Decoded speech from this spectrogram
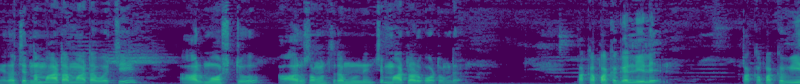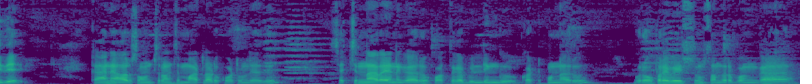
ఏదో చిన్న మాట మాట వచ్చి ఆల్మోస్ట్ ఆరు సంవత్సరముల నుంచి మాట్లాడుకోవటం లేదు. పక్కపక్క గల్లీలే పక్కపక్క వీధే. కానీ ఆరు సంవత్సరాల నుంచి మాట్లాడుకోవటం లేదు. సత్యనారాయణ గారు కొత్తగా బిల్డింగ్ కట్టుకున్నారు. గృహప్రవేశం సందర్భంగా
